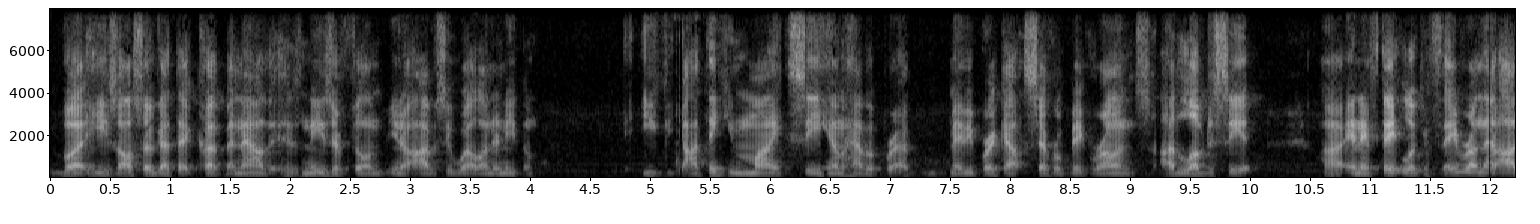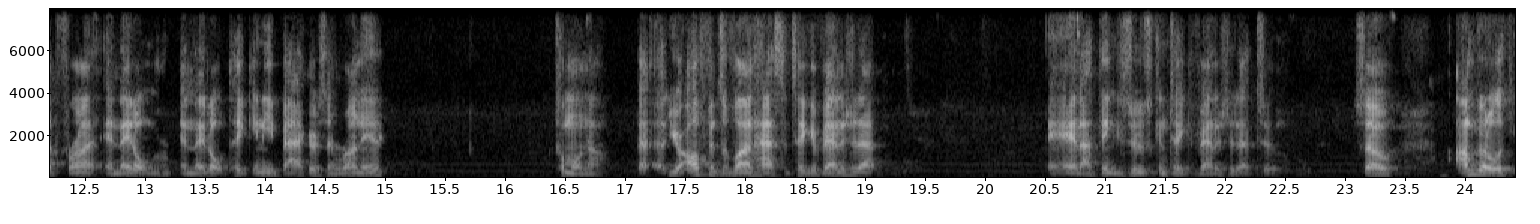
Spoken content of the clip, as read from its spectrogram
but he's also got that cut. But now that his knees are feeling, you know, obviously well underneath him, you, I think you might see him have a maybe break out several big runs. I'd love to see it. Uh, and if they look, if they run that odd front and they don't and they don't take any backers and run in, come on now, That- your offensive line has to take advantage of that. And I think Zeus can take advantage of that too. So I'm gonna look.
